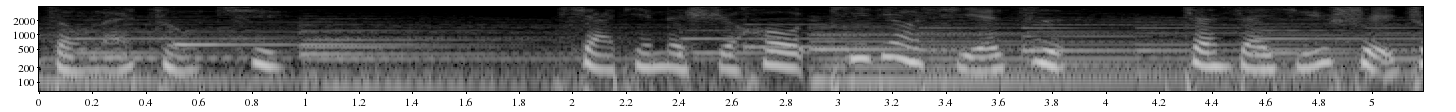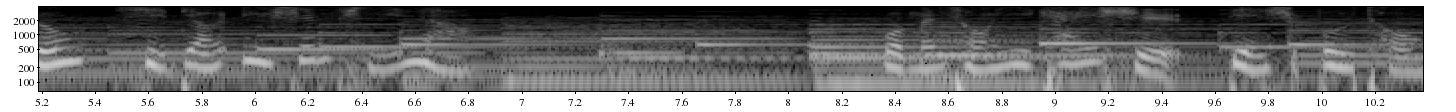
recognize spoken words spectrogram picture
走来走去，夏天的时候踢掉鞋子，站在雨水中洗掉一身皮囊。我们从一开始便是不同，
